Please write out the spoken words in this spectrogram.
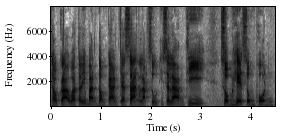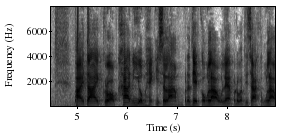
เขากล่าวว่าตาลิบันต้องการจะสร้างหลักสูตรอิสลามที่สมเหตุสมผล ภายใต้กรอบค่านิยมแห่งอิสลาม ประเทศของเราและประวัติศาสตร์ของเรา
